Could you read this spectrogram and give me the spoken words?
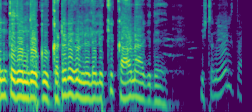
ಇಂಥದ್ದೊಂದು ಘಟನೆಗಳು ನಡೆಯಲಿಕ್ಕೆ ಕಾರಣ ಆಗಿದೆ. ಇಷ್ಟನ್ನು ಹೇಳ್ತಾ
